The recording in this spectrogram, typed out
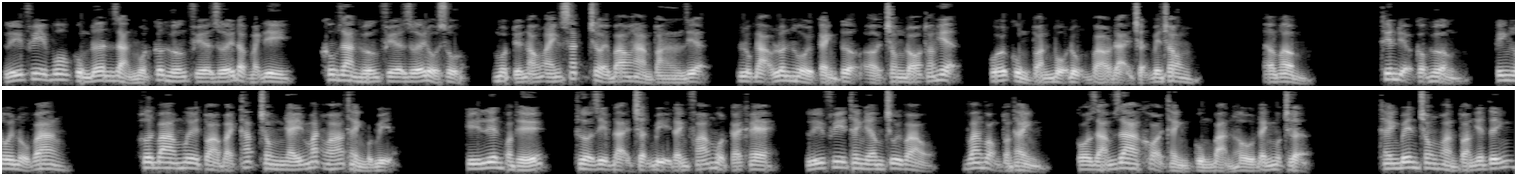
lý phi vô cùng đơn giản một cước hướng phía dưới đập mạnh đi, không gian hướng phía dưới đổ sụt một tuyến nóng ánh sắt trời bao hàm toàn diện, lục đạo luân hồi cảnh tượng ở trong đó thoáng hiện, cuối cùng toàn bộ đụng vào đại trận bên trong. Ầm ầm. Thiên địa cộng hưởng, kinh lôi nổ vang. Hơn ba mươi tòa bạch tháp trong nháy mắt hóa thành một mịn. Kỳ liên quan thế, thừa dịp đại trận bị đánh phá một cái khe, lý phi thanh âm chui vào, vang vọng toàn thành, có dám ra khỏi thành cùng bản hầu đánh một trận. Thành bên trong hoàn toàn yên tĩnh,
